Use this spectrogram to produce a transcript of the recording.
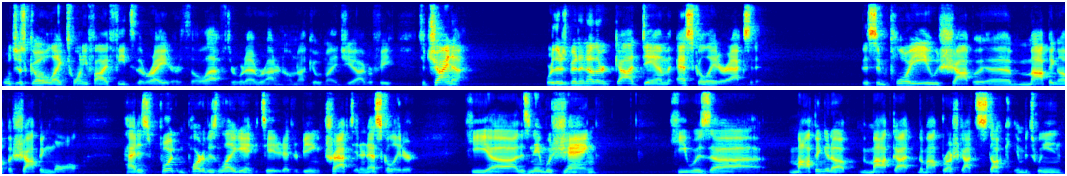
We'll just go like 25 feet to the right or to the left or whatever. I don't know. I'm not good with my geography. To China, where there's been another goddamn escalator accident. This employee who was shop, uh, mopping up a shopping mall had his foot and part of his leg amputated after being trapped in an escalator. He, uh, his name was Zhang. He was uh, mopping it up. The mop got the mop brush got stuck in between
